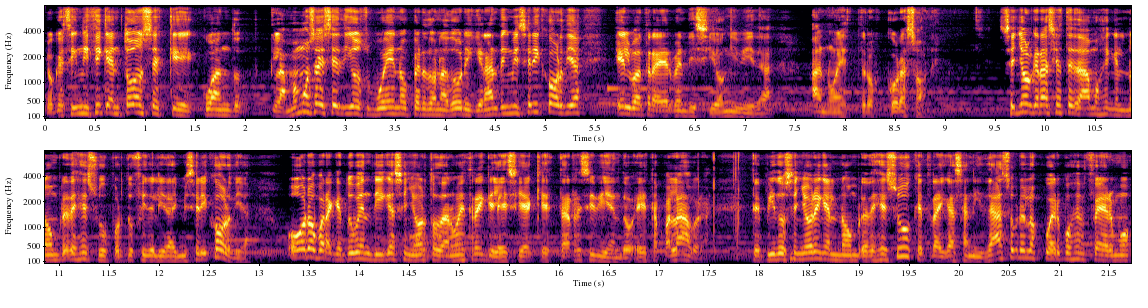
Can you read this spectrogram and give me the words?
Lo que significa entonces que cuando clamamos a ese Dios bueno, perdonador y grande en misericordia, Él va a traer bendición y vida a nuestros corazones. Señor, gracias te damos en el nombre de Jesús por tu fidelidad y misericordia. Oro para que tú bendigas, Señor, toda nuestra iglesia que está recibiendo esta palabra. Te pido, Señor, en el nombre de Jesús, que traigas sanidad sobre los cuerpos enfermos,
